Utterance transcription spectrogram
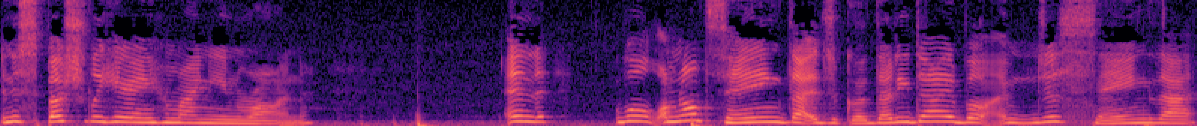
and especially Harry and Hermione and Ron. And well, I'm not saying that it's good that he died, but I'm just saying that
